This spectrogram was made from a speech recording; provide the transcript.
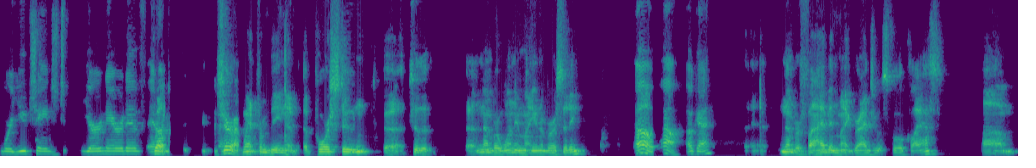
where you changed your narrative and well, sure i went from being a, a poor student uh, to the uh, number one in my university oh wow okay uh, number five in my graduate school class um,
